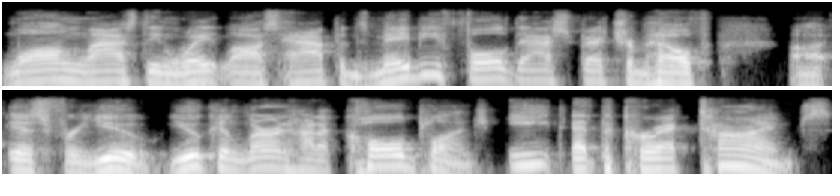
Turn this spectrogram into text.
long lasting weight loss happens, maybe full dash spectrum health uh, is for you. You can learn how to cold plunge, eat at the correct times,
